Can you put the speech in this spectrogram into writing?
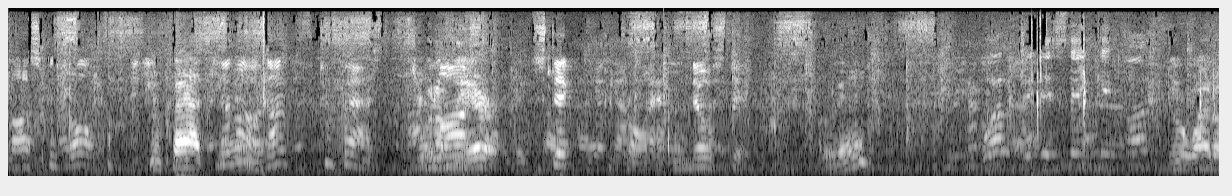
lost control. Too fast. No, no, not too fast. I went off the lost stick control. I had no stick. Oh, really? You were wide open.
